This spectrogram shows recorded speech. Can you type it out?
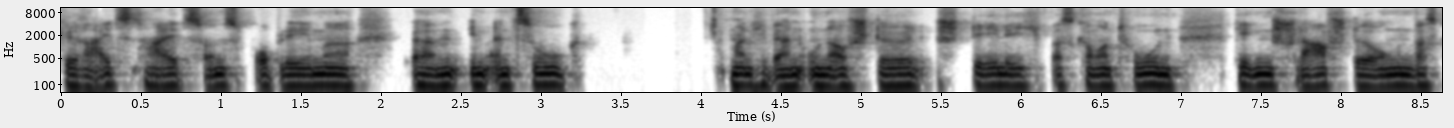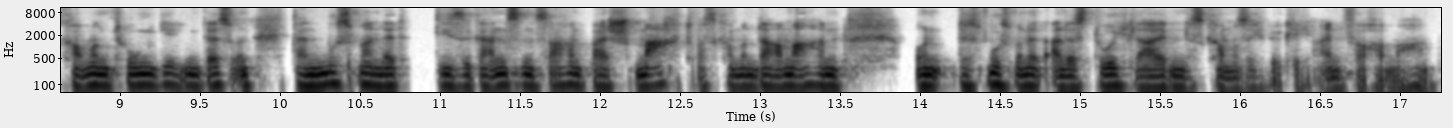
Gereiztheit sonst Probleme ähm, im Entzug. Manche werden unaufstehlich. Was kann man tun gegen Schlafstörungen? Was kann man tun gegen das? Und dann muss man nicht diese ganzen Sachen bei Schmacht, was kann man da machen? Und das muss man nicht alles durchleiden. Das kann man sich wirklich einfacher machen.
